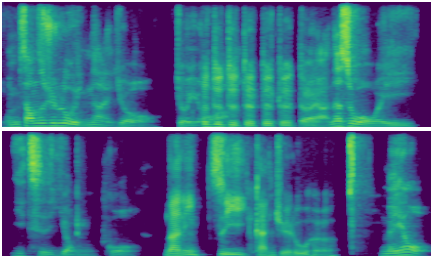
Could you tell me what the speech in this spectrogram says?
我们上次去露营那里就就有、对对对对对对对啊，那是我唯一一次用过，那你自己感觉如何？没有，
